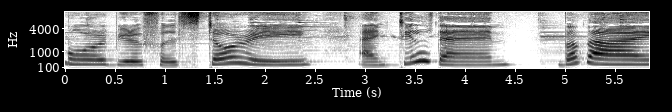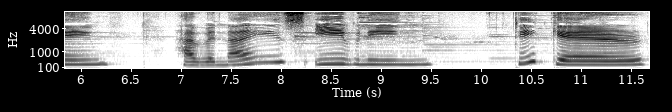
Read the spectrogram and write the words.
more beautiful story. Until then, bye bye. Have a nice evening. Take care.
